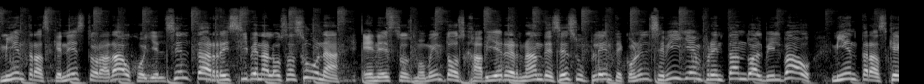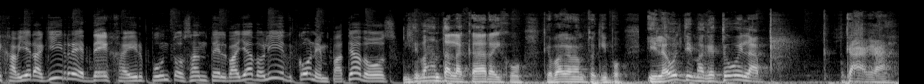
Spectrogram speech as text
mientras que Néstor Y el Celta reciben a los Asuna. En estos momentos, Javier Hernández es suplente con el Sevilla enfrentando al Bilbao, mientras que Javier Aguirre deja ir puntos ante el Valladolid con empate a dos. Levanta la cara, hijo, que va ganando tu equipo. Y la última que tuvo y la caga.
